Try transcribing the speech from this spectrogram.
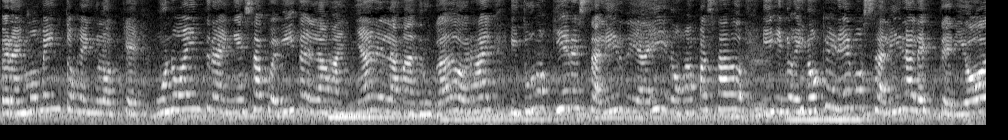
pero hay momentos en los que uno entra en esa cuevita en la mañana, en la madrugada a orar y tú no quieres salir de ahí. Nos ha pasado y, no, y no queremos salir al exterior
